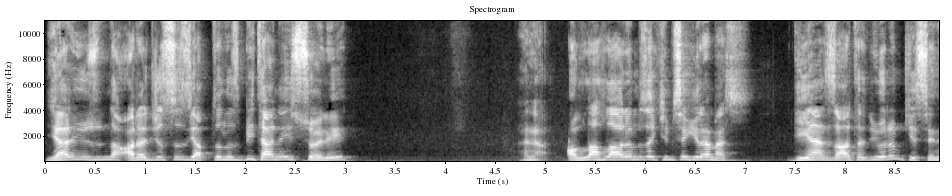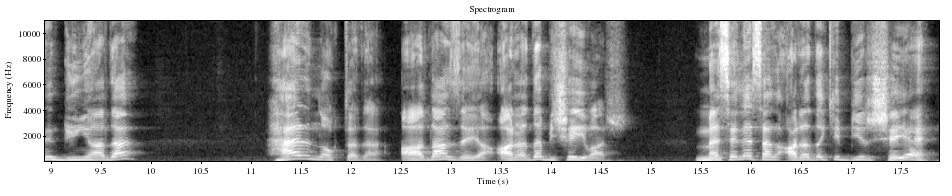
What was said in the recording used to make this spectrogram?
Yeryüzünde aracısız yaptığınız bir taneyi söyleyin. Hani Allah'la aramıza kimse giremez. Diyen zata diyorum ki senin dünyada her noktada A'dan Z'ye arada bir şey var. Mesele sen aradaki bir şeye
